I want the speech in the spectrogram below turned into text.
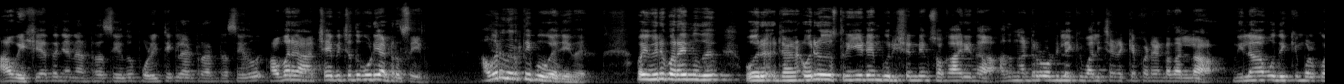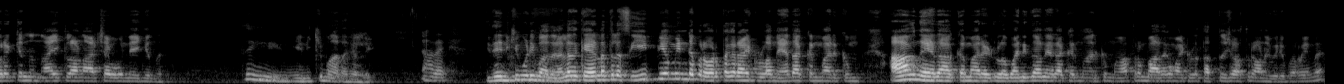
ആ വിഷയത്തെ ഞാൻ അഡ്രസ്സ് ചെയ്തു. പൊളിറ്റിക്കലായിട്ട് അഡ്രസ്സ് ചെയ്തു. അവർ ആക്ഷേപിച്ചത് കൂടി അഡ്രസ്സ് ചെയ്തു. അവർ നിർത്തിപ്പോവുക ചെയ്തത് അപ്പോൾ ഇവർ പറയുന്നത് ഒരു ഒരു സ്ത്രീയുടെയും പുരുഷന്റെയും സ്വകാര്യത അത് നടു റോഡിലേക്ക് വലിച്ചഴക്കപ്പെടേണ്ടതല്ല നിലാവ് ഉദിക്കുമ്പോൾ കുറയ്ക്കുന്ന നായ്ക്കളാണ് ആക്ഷേപം ഉന്നയിക്കുന്നത്. ഇത് എനിക്ക് ബാധകല്ലേ? അതെ. ഇതെനിക്കും കൂടി ബാധകം അല്ലാതെ കേരളത്തിലെ സി പി എമ്മിന്റെ പ്രവർത്തകരായിട്ടുള്ള നേതാക്കന്മാർക്കും ആ നേതാക്കന്മാരായിട്ടുള്ള വനിതാ നേതാക്കന്മാർക്കും മാത്രം ബാധകമായിട്ടുള്ള തത്വശാസ്ത്രമാണ് ഇവർ പറയുന്നത്.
